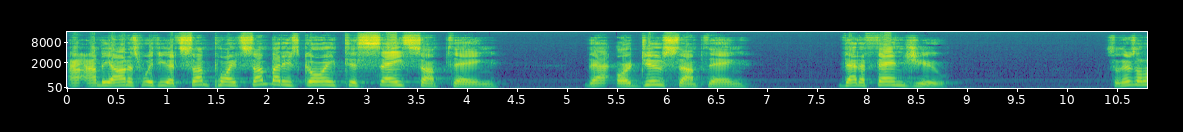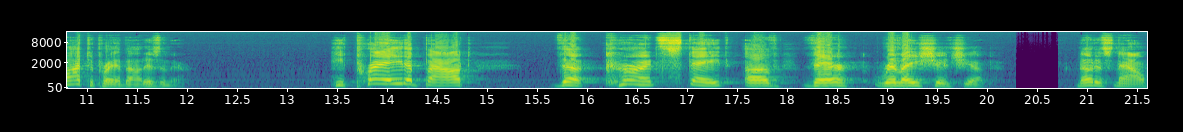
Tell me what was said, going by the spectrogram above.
I- will be honest with you, at some point somebody's going to say something that or do something that offends you. So there's a lot to pray about, isn't there? He prayed about the current state of their relationship. Notice now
